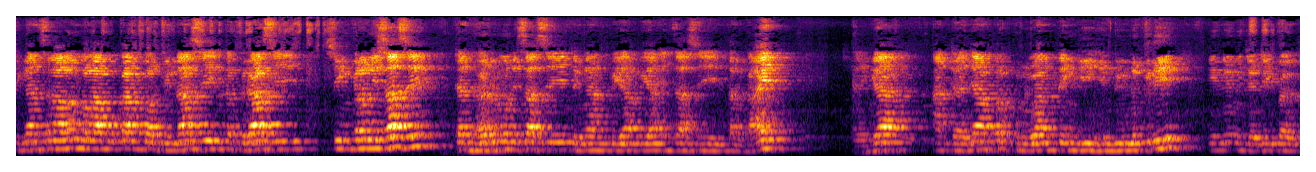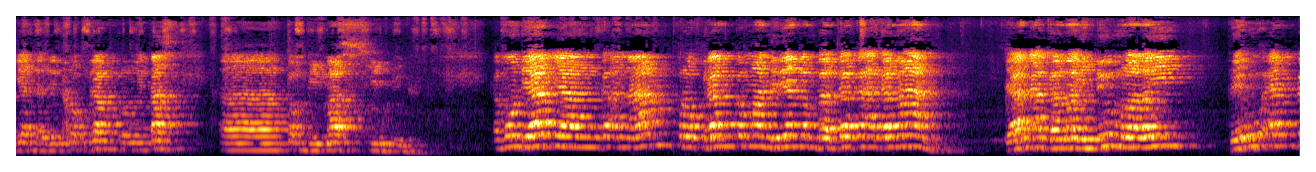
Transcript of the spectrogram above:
dengan selalu melakukan koordinasi, integrasi, sinkronisasi, dan harmonisasi dengan pihak-pihak instansi terkait sehingga adanya perguruan tinggi Hindu negeri ini menjadi bagian dari program prioritas uh, pembimas Hindu. Kemudian yang keenam program kemandirian lembaga keagamaan dan agama Hindu melalui BUMP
